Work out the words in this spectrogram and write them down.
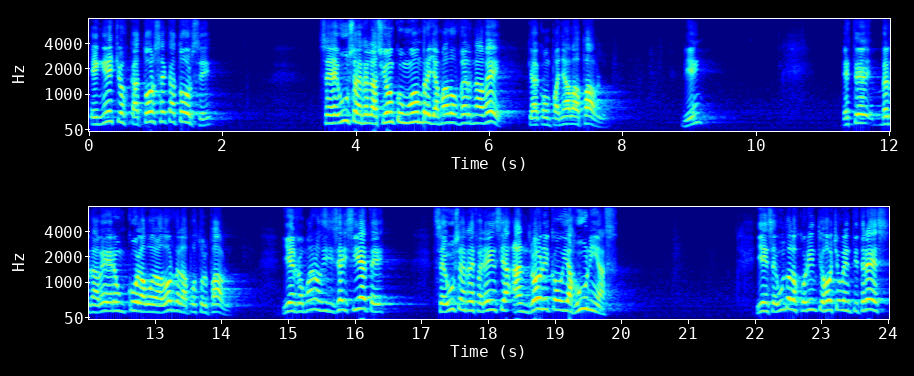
en Hechos 14:14, 14, se usa en relación con un hombre llamado Bernabé que acompañaba a Pablo. Bien. Este Bernabé era un colaborador del apóstol Pablo. Y en Romanos 16:7 se usa en referencia a Andrónico y a Junias. Y en 2 Corintios 8:23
